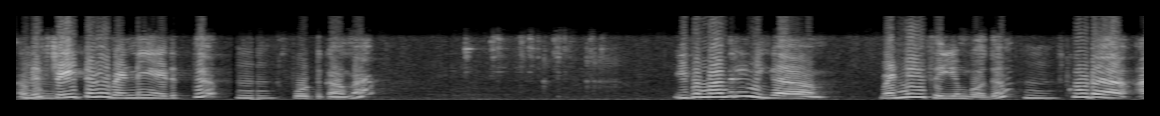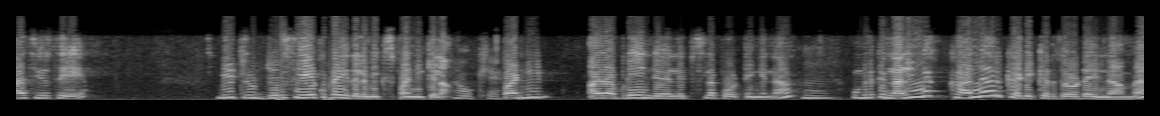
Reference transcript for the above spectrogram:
அப்படியே ஸ்ட்ரெயிட்டாவே வெண்ணெயை எடுத்து போட்டுக்காம இது மாதிரி நீங்க வெண்ணெயை செய்யும் போது. கூட ஆஸ் யூ சே பீட்ரூட் ஜூஸையே கூட இதுல மிக்ஸ் பண்ணிக்கலாம். பண்ணி அது அப்படியே இந்த லிப்ஸ்ல போட்டீங்கன்னா. உங்களுக்கு நல்ல கலர் கிடைக்கிறதோட இல்லாம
